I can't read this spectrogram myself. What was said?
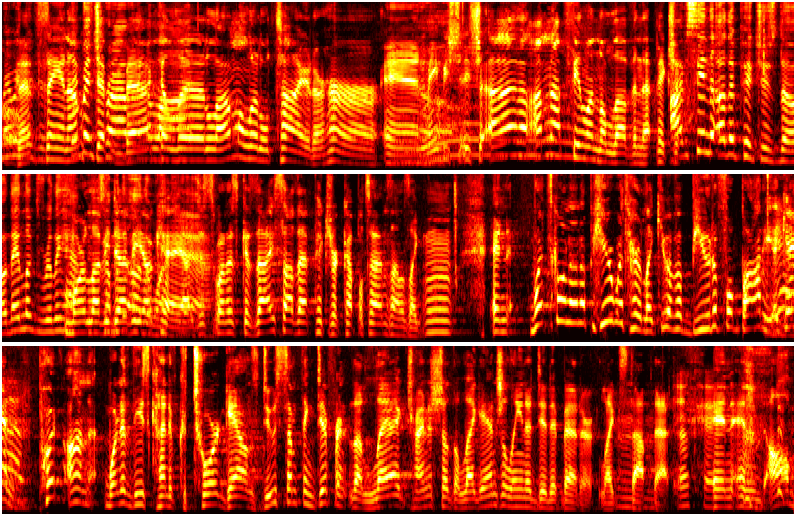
Maybe That's they've- saying I'm stepping back a a, little. I'm a little tired of her, and maybe she, she, I, I'm not feeling the love in that picture. I've seen the other pictures though. They looked really happy. More in some of the lovey-dovey. Okay, ones, I just want to because I saw that picture a couple times and I was like, mm. And what's going on up here with her? Like you have a beautiful body. Yeah. Again, put on one of these kind of couture gowns. Do something different. The leg, trying to show the leg. Angelina did it better. Like stop that. Okay. And and all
